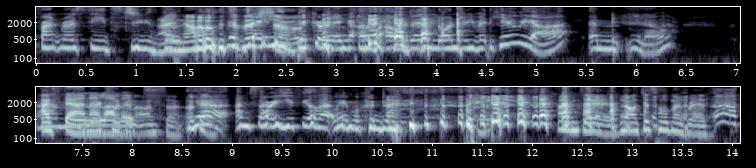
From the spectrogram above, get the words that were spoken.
front row seats to the, I know, the to the daily show. bickering of our dirty laundry, but here we are. And, you know. I stand. I love it. answer. Okay, Yeah, I'm sorry you feel that way, Mukundra. I'm dead. No, I'll just hold my breath.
